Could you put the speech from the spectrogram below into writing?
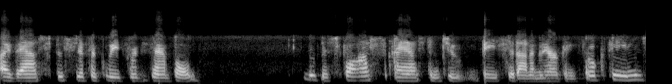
I've asked specifically, for example, Lukas Foss, I asked him to base it on American folk themes.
